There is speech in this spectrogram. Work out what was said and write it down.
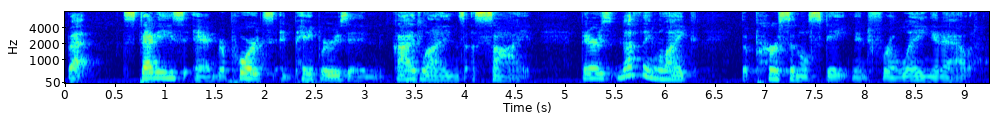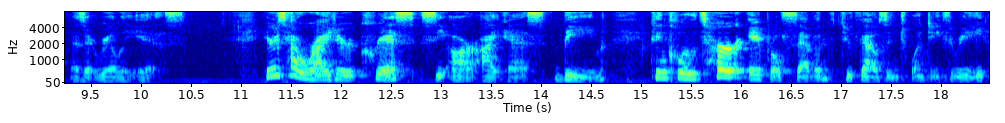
But studies and reports and papers and guidelines aside, there's nothing like the personal statement for laying it out as it really is. Here's how writer Cris, C R I S, Beam, concludes her April 7th, 2023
